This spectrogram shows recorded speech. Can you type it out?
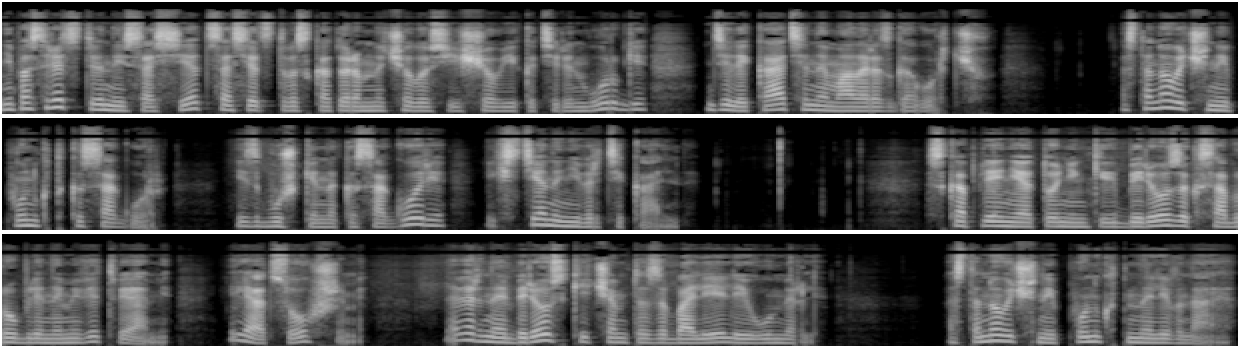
Непосредственный сосед, соседство с которым началось еще в Екатеринбурге, деликатен и малоразговорчив. Остановочный пункт Косогор. Избушки на Косогоре, их стены не вертикальны скопление тоненьких березок с обрубленными ветвями или отсохшими. Наверное, березки чем-то заболели и умерли. Остановочный пункт Наливная.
